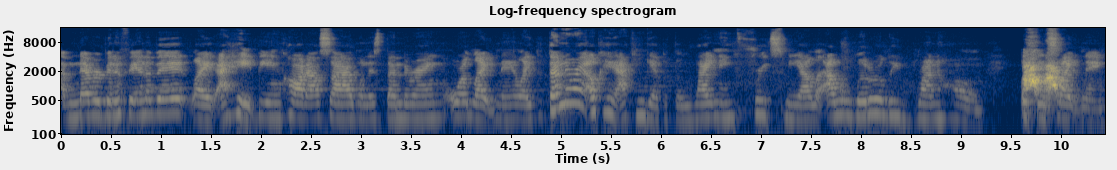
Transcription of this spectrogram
I've never been a fan of it. Like I hate being caught outside when it's thundering or lightning. Like the thundering, okay, I can get, but the lightning freaks me out. I will literally run home if it's lightning.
